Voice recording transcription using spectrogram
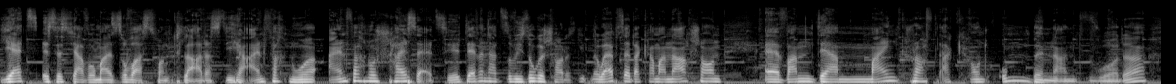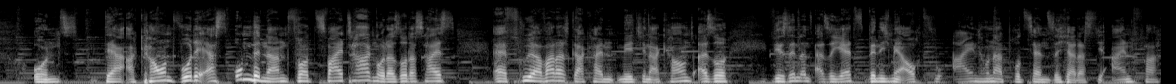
jetzt ist es ja wohl mal sowas von klar, dass die hier einfach nur, einfach nur Scheiße erzählt. Devin hat sowieso geschaut. Es gibt eine Website, da kann man nachschauen, äh, wann der Minecraft-Account umbenannt wurde. Und der Account wurde erst umbenannt vor zwei Tagen oder so. Das heißt, äh, früher war das gar kein Mädchen-Account. Also wir sind uns, also jetzt bin ich mir auch zu 100% sicher, dass die einfach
